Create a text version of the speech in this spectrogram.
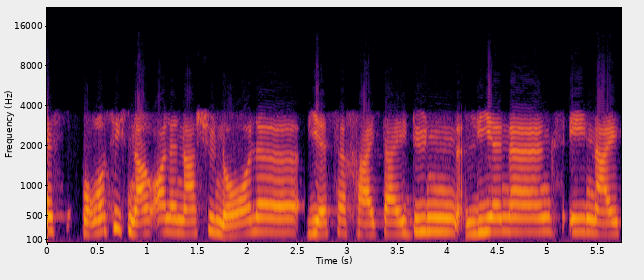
is basies nou al 'n nasionale besigheid. Hy doen lenings en hy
